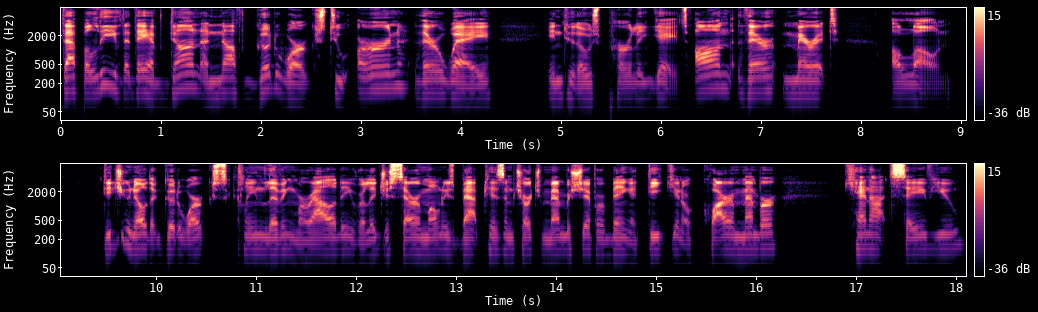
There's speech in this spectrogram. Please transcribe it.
that believe that they have done enough good works to earn their way into those pearly gates on their merit alone. Did you know that good works, clean living, morality, religious ceremonies, baptism, church membership, or being a deacon or choir member cannot save you?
